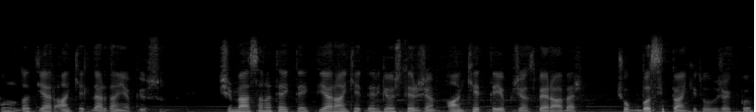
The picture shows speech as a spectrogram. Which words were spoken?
Bunu da diğer anketlerden yapıyorsun. Şimdi ben sana tek tek diğer anketleri göstereceğim. Anket de yapacağız beraber. Çok basit bir anket olacak bu.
